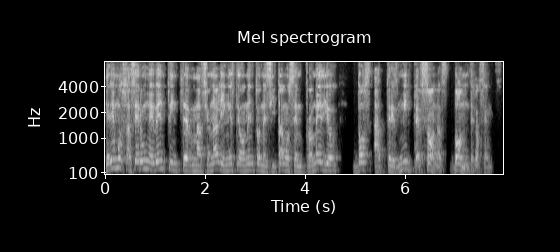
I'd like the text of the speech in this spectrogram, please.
Queremos hacer un evento internacional y en este momento necesitamos en promedio dos a tres mil personas. ¿Dónde lo hacemos?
